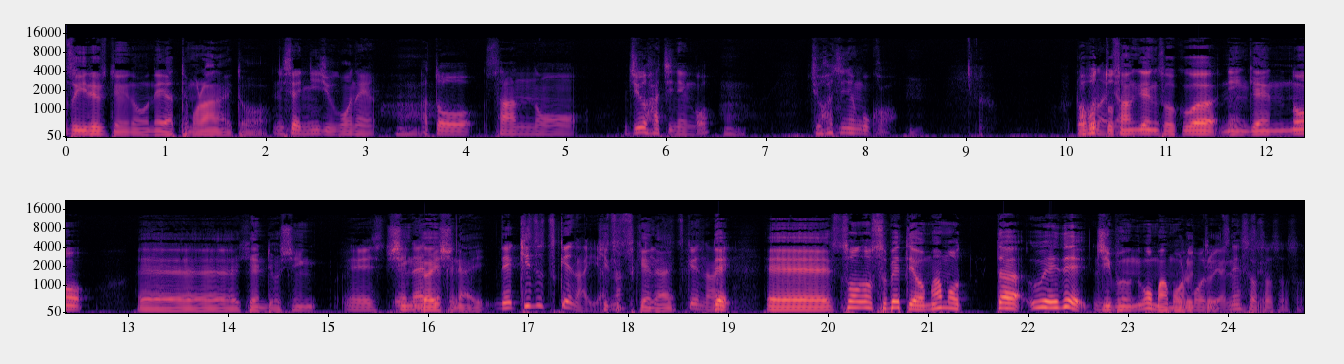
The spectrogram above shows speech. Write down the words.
ず入れるというのをね、やってもらわないと。2025年。あと、3の、18年後、?18 年後か。ロボット三原則は人間の、えー、権利を侵、えー侵害しない。で、傷つけないやな傷つけない。傷つけないで、えー、そのすべてを守った上で自分を守るっていうやつ守るやね。そうそうそうそう。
